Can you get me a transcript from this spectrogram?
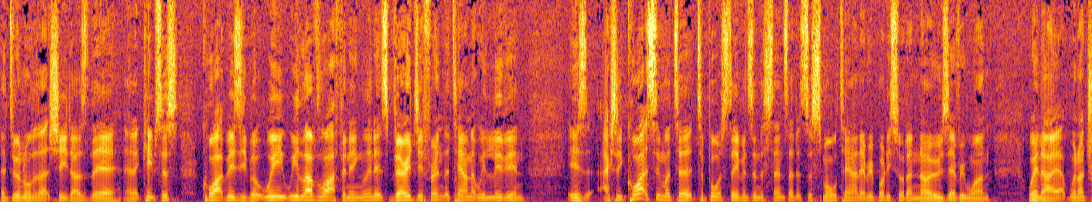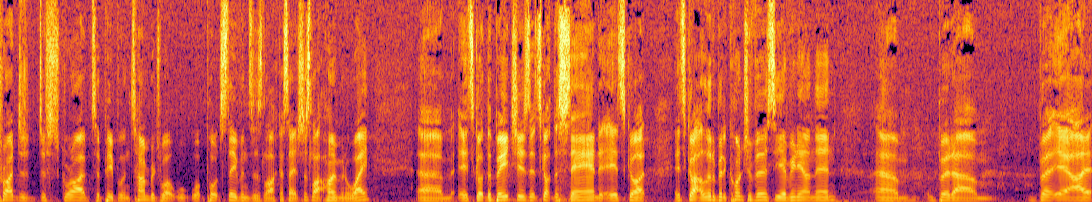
and doing all that she does there, and it keeps us quite busy. But we, we love life in England. It's very different. The town that we live in is actually quite similar to, to Port Stephens in the sense that it's a small town. Everybody sort of knows everyone when I when I tried to describe to people in Tunbridge what what Port Stephens is like, I say it's just like home and away. Um, it's got the beaches, it's got the sand, it's got it's got a little bit of controversy every now and then, um, but um, but yeah, I,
